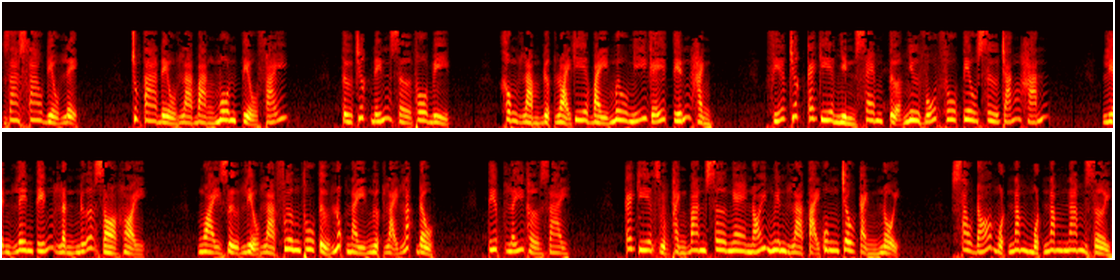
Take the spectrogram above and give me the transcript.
ra sao điều lệ, chúng ta đều là bàng môn tiểu phái, từ trước đến giờ thô bỉ. Không làm được loại kia bày mưu nghĩ kế tiến hành, phía trước cái kia nhìn xem tựa như vũ phu tiêu sư tráng hán, liền lên tiếng lần nữa dò hỏi, ngoài dự liệu là phương thu tử lúc này ngược lại lắc đầu, tiếp lấy thở dài, cái kia ruột thành ban sơ nghe nói nguyên là tại ung châu cảnh nội, sau đó một năm một năm nam rời,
